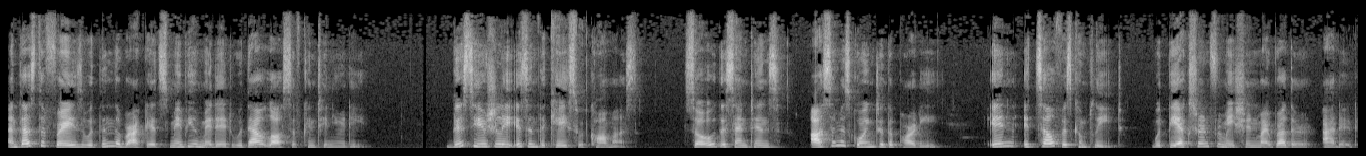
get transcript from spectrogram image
and thus the phrase within the brackets may be omitted without loss of continuity. This usually isn't the case with commas. So the sentence, Asim is going to the party, in itself is complete, with the extra information my brother added.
